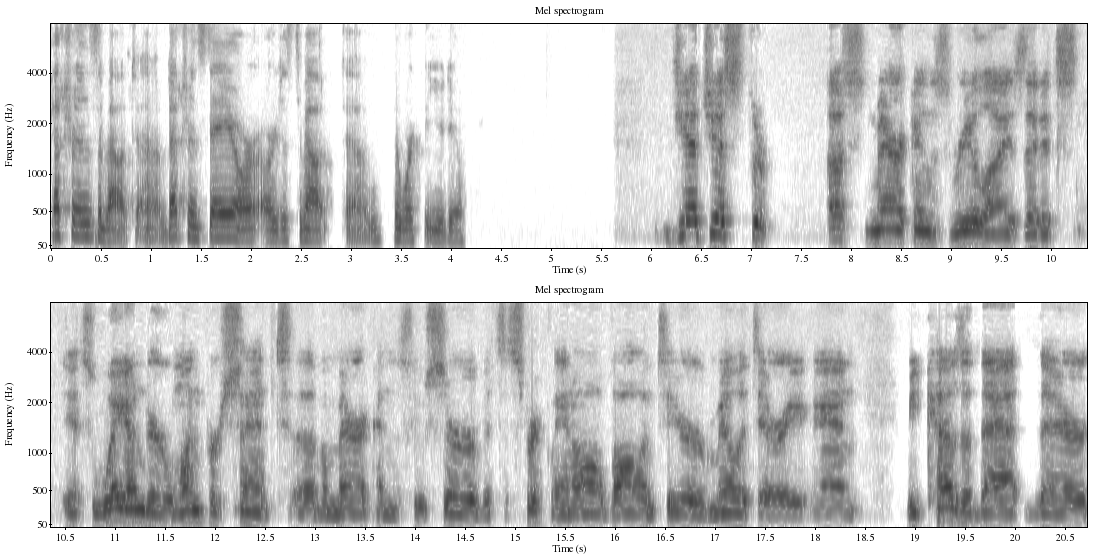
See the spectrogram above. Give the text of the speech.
veterans, about uh, Veterans Day, or or just about um, the work that you do? Yeah, just for us Americans realize that it's it's way under one percent of Americans who serve. It's strictly an all volunteer military, and because of that, they're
